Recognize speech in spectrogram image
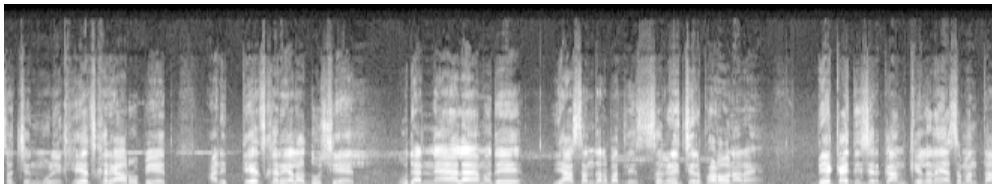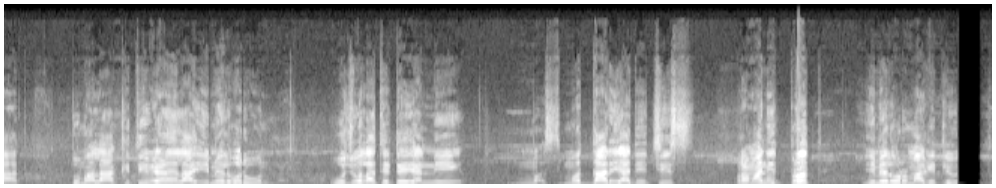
सचिन मुळीक हेच खरे आरोपी आहेत आणि तेच खरे याला दोषी आहेत. उद्या न्यायालयामध्ये या संदर्भातली सगळी चिरफाड होणार आहे. बेकायदेशीर काम केलं नाही असं म्हणतात. तुम्हाला किती वेळेला ईमेलवरून उज्ज्वला थिटे यांनी म मतदार यादीची प्रमाणित प्रत ईमेलवरून मागितली होती.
